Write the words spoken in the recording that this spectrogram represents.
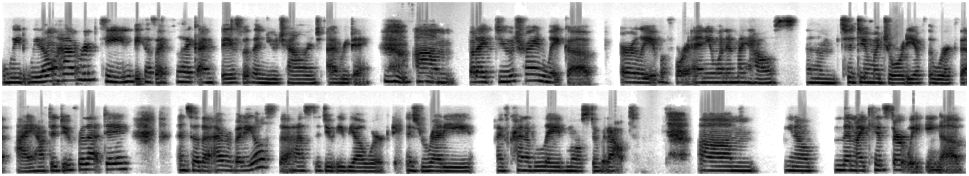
we we don't have routine because I feel like I'm faced with a new challenge every day. Mm-hmm. Um, but I do try and wake up early before anyone in my house um, to do majority of the work that I have to do for that day, and so that everybody else that has to do EBL work is ready. I've kind of laid most of it out. Um, you know, then my kids start waking up,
